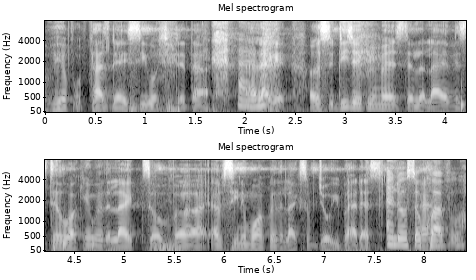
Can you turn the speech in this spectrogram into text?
of Hip Hop Thursday. I see what you did there. I I like it. Uh, so DJ Premier is still alive. He's still working with the likes of. Uh, I've seen him work with the likes of Joey Badass And also uh, Quavo.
